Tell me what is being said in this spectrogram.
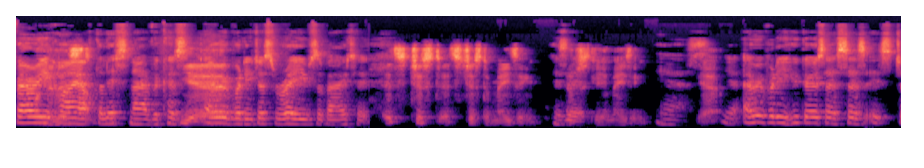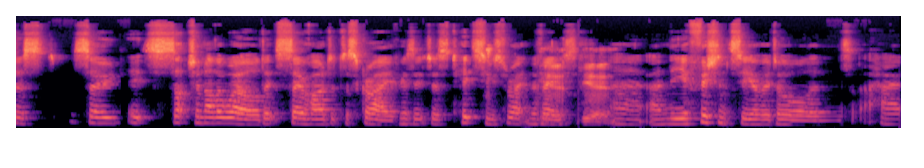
very high list. up the list now because Yeah. everybody just raves about it. It's just it's just amazing. Is it? Absolutely amazing. Yes. Yeah. Yeah. Everybody who goes there says it's just so it's such another world. It's so hard to describe because it just hits you right in the Yeah, face. yeah. Uh, and the efficiency of it all, and how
